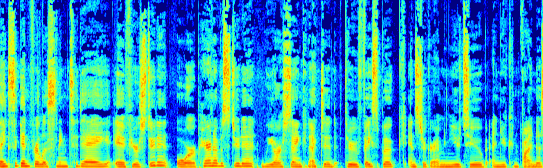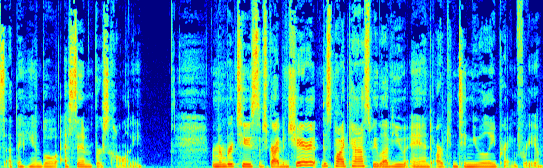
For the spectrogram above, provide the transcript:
Thanks again for listening today. If you're a student or a parent of a student, we are staying connected through Facebook, Instagram, and YouTube, and you can find us at the handle SM First Colony. Remember to subscribe and share this podcast. We love you and are continually praying for you.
